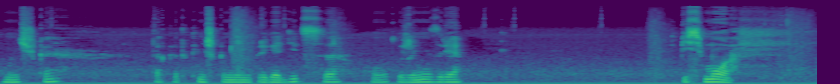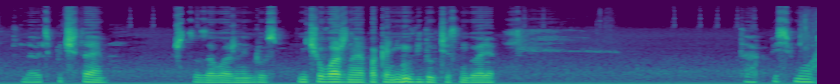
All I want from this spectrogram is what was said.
Книжка. Так, эта книжка мне не пригодится. Вот, уже не зря. Письмо. Давайте почитаем, что за важный груз. Ничего важного я пока не увидел, честно говоря. Так, письмо.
